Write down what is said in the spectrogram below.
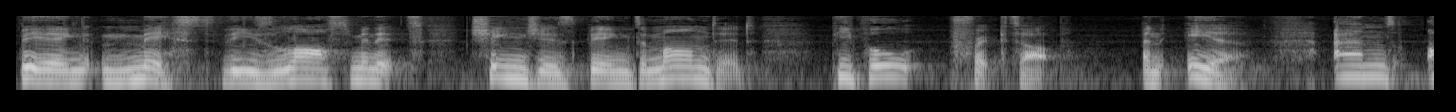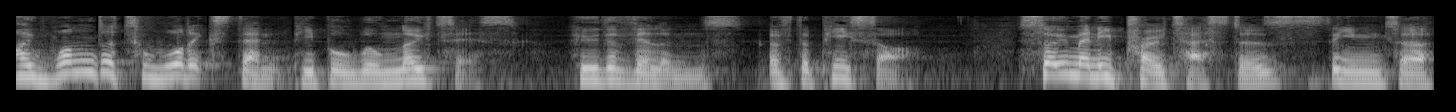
being missed, these last minute changes being demanded, people pricked up an ear. And I wonder to what extent people will notice who the villains of the piece are. So many protesters seem to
